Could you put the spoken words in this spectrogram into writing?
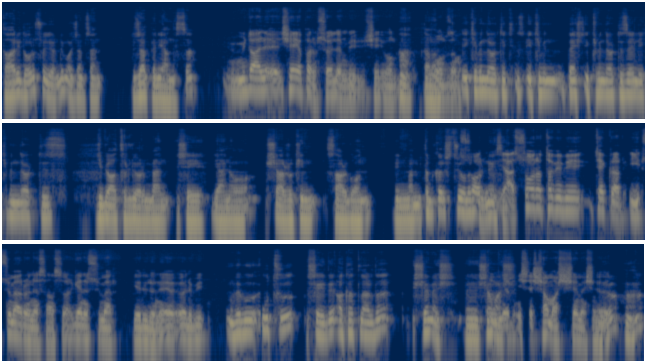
tarihi doğru söylüyorum değil mi hocam sen düzelt beni yanlışsa müdahale e, şey yaparım söylerim bir şey oldu. Ha, tamam. Oldu zaman. 2004 2005 2450 2400 gibi hatırlıyorum ben şeyi yani o Sharrukin Sargon bilmem tabii karıştırıyor olabilir sonra, neyse. Ya sonra tabii bir tekrar Sümer Rönesansı var. Gene Sümer geri dönüyor. E, öyle bir ve bu Utu şeyde Akatlarda Şemeş, e, Şamaş. İşte Şamaş, Şemeş. Oluyor. Evet. Hı hı.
